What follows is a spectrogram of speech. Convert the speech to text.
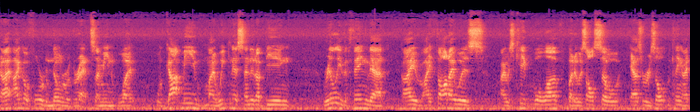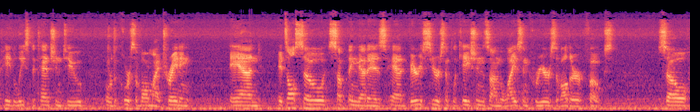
I, I go forward with no regrets. I mean, what what got me my weakness ended up being really the thing that I I thought I was I was capable of, but it was also, as a result, the thing I paid the least attention to over the course of all my training. And it's also something that has had very serious implications on the lives and careers of other folks. So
